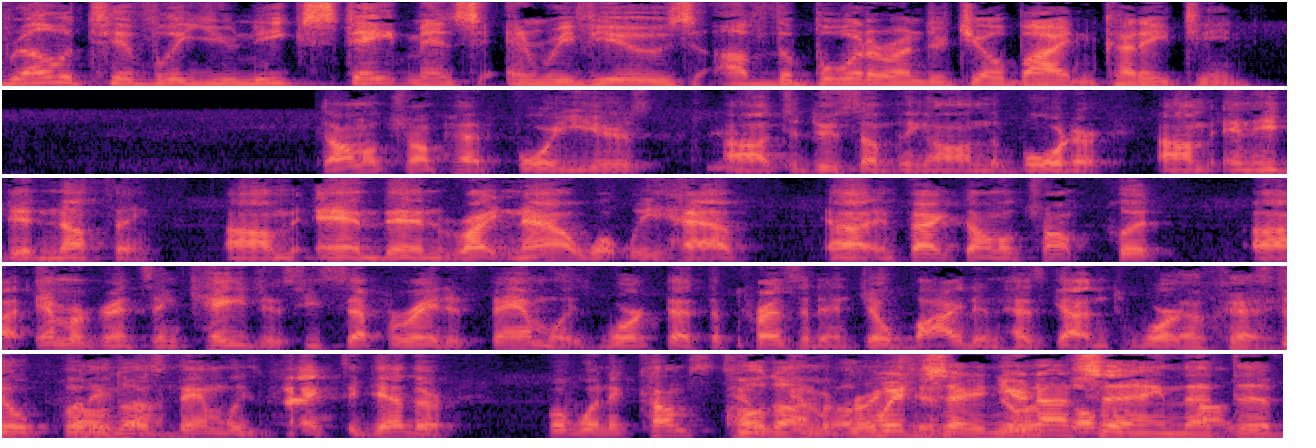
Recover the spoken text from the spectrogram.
relatively unique statements and reviews of the border under Joe Biden. Cut 18. Donald Trump had four years uh, to do something on the border, um, and he did nothing. Um, and then right now, what we have, uh, in fact, Donald Trump put uh, immigrants in cages. He separated families, work that the president, Joe Biden, has gotten to work, okay. still putting those families back together. But when it comes to hold on, immigration, wait a second. You're not saying that the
